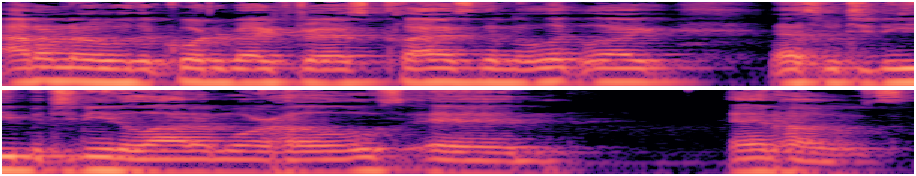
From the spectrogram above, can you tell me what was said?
I don't know what the quarterback draft class is going to look like. That's what you need, but you need a lot of more hoes and and hoes.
